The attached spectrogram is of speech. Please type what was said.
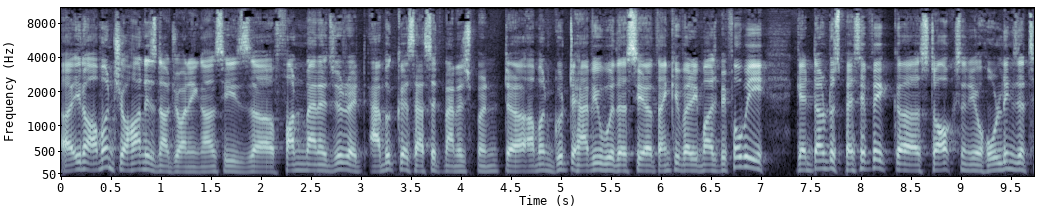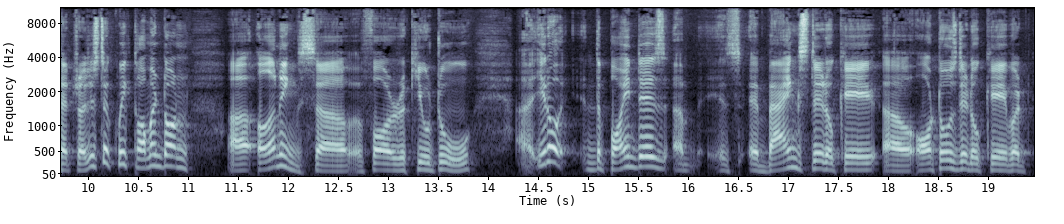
Uh, you know, Aman Chowhan is now joining us. He's a fund manager at Abakkus Asset Management. Uh, Aman, good to have you with us here. Thank you very much. Before we get down to specific uh, stocks and your holdings, etc., just a quick comment on uh, earnings uh, for Q2. Uh, you know, the point is, um, banks did okay, autos did okay, but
